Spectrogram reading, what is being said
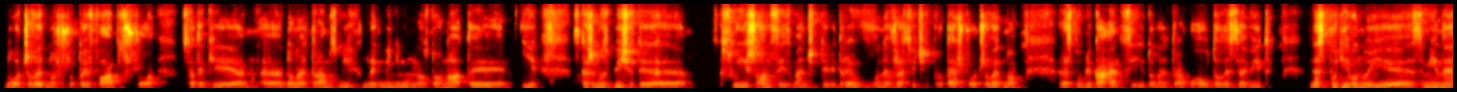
ну очевидно, що той факт, що все-таки е, Дональд Трамп зміг ну, як мінімум наздогнати і, скажімо, збільшити е, свої шанси і зменшити відрив, вони вже свідчать про те, що очевидно республіканці і Дональд Трамп оговталися від несподіваної зміни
